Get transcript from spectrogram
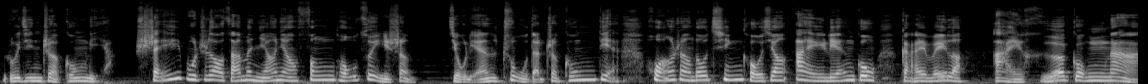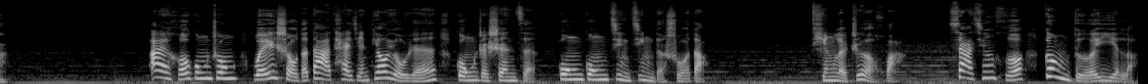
如今这宫里呀，谁不知道咱们娘娘风头最盛？就连住的这宫殿，皇上都亲口将爱莲宫改为了爱和宫呐。爱和宫中为首的大太监刁有人弓着身子，恭恭敬敬的说道：“听了这话，夏清河更得意了。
